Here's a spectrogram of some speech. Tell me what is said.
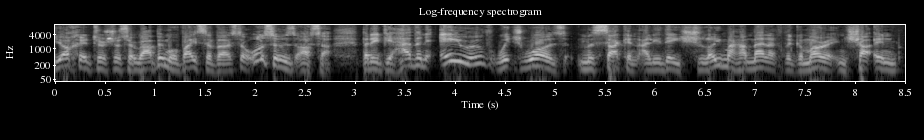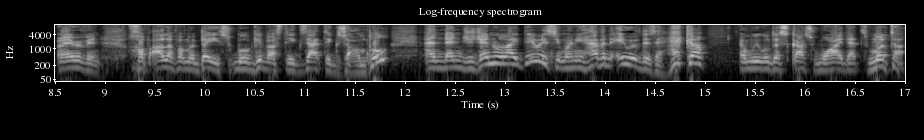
yochid to a rishus rabbim, or vice versa, also is osa. But if you have an eruv, which was masakin alidei shloima hamelech, the Gemara in Sha, in Eruvin Chav Aleph on the base will give us the exact example, and then the general idea is when you have an eruv, there's a heka and we will discuss why that's mutter.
